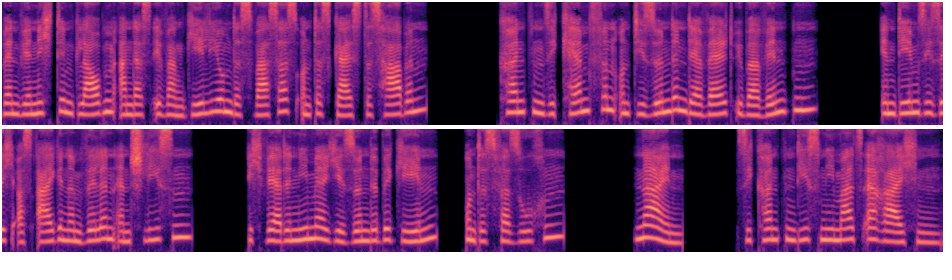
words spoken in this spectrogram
wenn wir nicht den Glauben an das Evangelium des Wassers und des Geistes haben? Könnten sie kämpfen und die Sünden der Welt überwinden, indem sie sich aus eigenem Willen entschließen, ich werde nie mehr je Sünde begehen, und es versuchen? Nein. Sie könnten dies niemals erreichen.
